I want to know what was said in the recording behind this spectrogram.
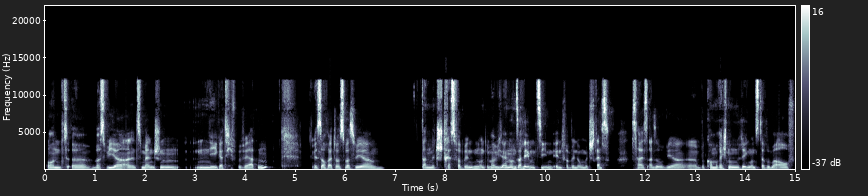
Und äh, was wir als Menschen negativ bewerten, ist auch etwas, was wir dann mit Stress verbinden und immer wieder in unser Leben ziehen, in Verbindung mit Stress. Das heißt also, wir äh, bekommen Rechnungen, regen uns darüber auf,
